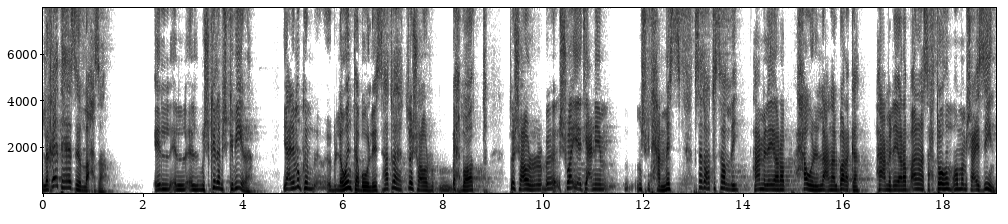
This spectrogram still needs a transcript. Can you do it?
لغاية هذه اللحظة ال- ال- المشكلة مش كبيرة. يعني ممكن لو انت بولس هتروح تشعر بإحباط تشعر بشويه يعني مش متحمس بس هتقعد تصلي. هعمل إيه يا رب؟ حول اللعنة البركة. هعمل إيه يا رب؟ أنا نصحتهم وهم مش عايزين.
